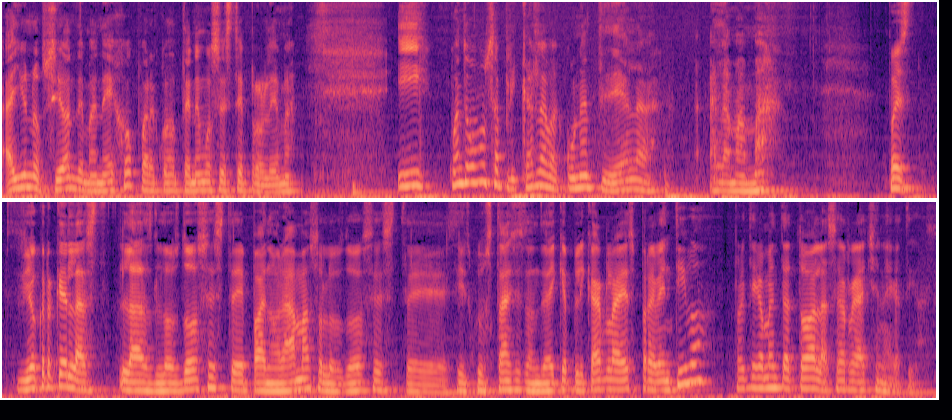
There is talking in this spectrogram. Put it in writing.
hay una opción de manejo para cuando tenemos este problema. ¿Y cuándo vamos a aplicar la vacuna anti a la, mamá? Pues yo creo que las, los dos este, panoramas o los dos este, circunstancias donde hay que aplicarla es preventiva prácticamente a todas las RH negativas.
